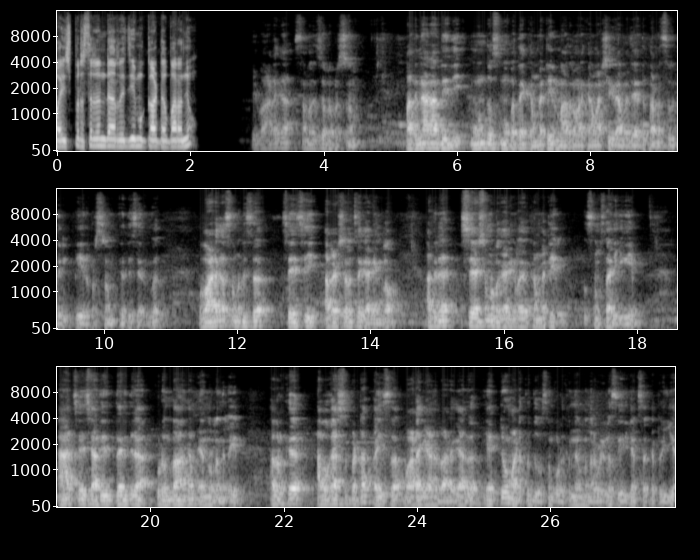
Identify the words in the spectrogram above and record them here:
വൈസ് പ്രസിഡന്റ് റെജി മുക്കാട്ട് പറഞ്ഞു. ഈ വാടക സംബന്ധിച്ചുള്ള പ്രശ്നം. പതിനാറാം തീയതി മൂന്ന് ദിവസം മുമ്പത്തെ കമ്മിറ്റിയിൽ മാത്രമാണ് കാമാക്ഷി ഗ്രാമപഞ്ചായത്ത് ഭരണസമിതിയിൽ ഈ ഒരു പ്രശ്നം എത്തിച്ചേർന്നത്. വാടക സംബന്ധിച്ച് ചേച്ചി അപേക്ഷ വെച്ച കാര്യങ്ങളോ അതിന് ശേഷമുള്ള കാര്യങ്ങളൊക്കെ കമ്മിറ്റിയിൽ സംസാരിക്കുകയും ആ ചേച്ചി അതിദരിദ്ര കുടുംബാംഗം എന്നുള്ള നിലയിൽ അവർക്ക് അവകാശപ്പെട്ട പൈസ വാടകയാണ് വാടക അത് ഏറ്റവും അടുത്ത ദിവസം കൊടുക്കുന്നതിനുള്ള നടപടികൾ സ്വീകരിക്കാൻ സെക്രട്ടറിക്ക്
